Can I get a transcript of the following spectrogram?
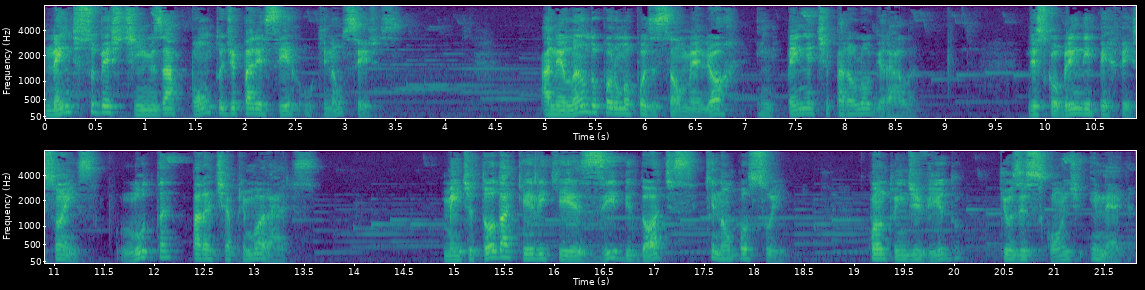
nem te subestimes a ponto de parecer o que não sejas. Anelando por uma posição melhor, empenha-te para lográ-la. Descobrindo imperfeições, luta para te aprimorares. Mente todo aquele que exibe dotes que não possui, quanto o indivíduo que os esconde e nega.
